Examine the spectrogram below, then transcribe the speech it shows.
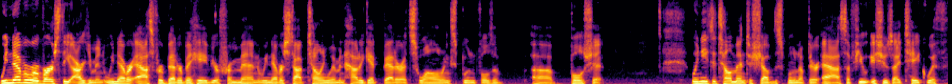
We never reversed the argument. We never asked for better behavior from men. We never stopped telling women how to get better at swallowing spoonfuls of uh, bullshit. We need to tell men to shove the spoon up their ass. A few issues I take with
